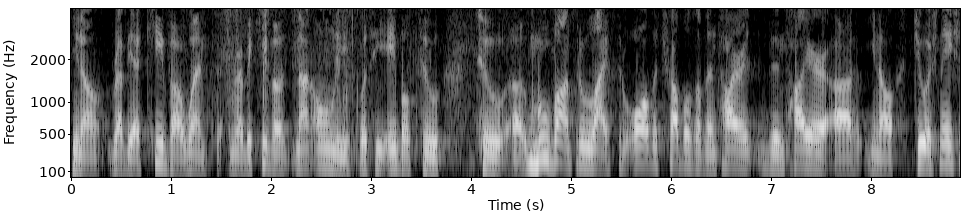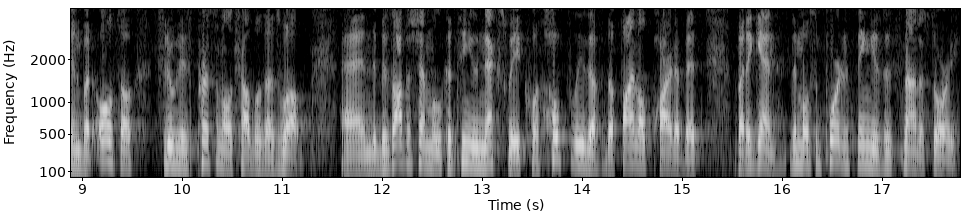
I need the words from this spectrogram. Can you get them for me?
you know, Rabbi Akiva went, and Rabbi Akiva not only was he able to to uh, move on through life through all the troubles of the entire the entire uh, you know Jewish nation, but also through his personal troubles as well. And the Bezrat Hashem will continue next week with hopefully the the final part of it. But again, the most important thing is it's not a story.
